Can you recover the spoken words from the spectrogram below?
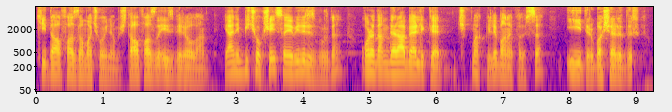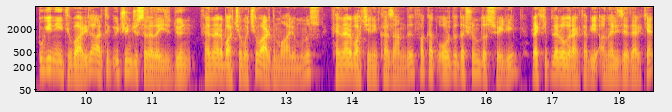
ki daha fazla maç oynamış, daha fazla ezberi olan yani birçok şey sayabiliriz burada. oradan beraberlikle çıkmak bile bana kalırsa iyidir, başarıdır. Bugün itibariyle artık 3. sıradayız. Dün Fenerbahçe maçı vardı malumunuz. Fenerbahçe'nin kazandığı fakat orada da şunu da söyleyeyim. Rakipler olarak tabii analiz ederken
